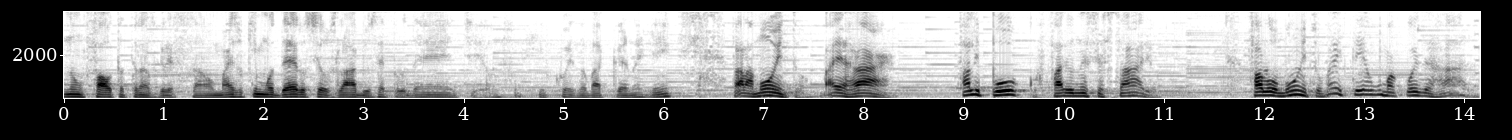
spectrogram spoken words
não falta transgressão, mas o que modera os seus lábios é prudente. Que coisa bacana aqui, hein? Fala muito, vai errar. Fale pouco, fale o necessário falou muito, vai ter alguma coisa errada.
